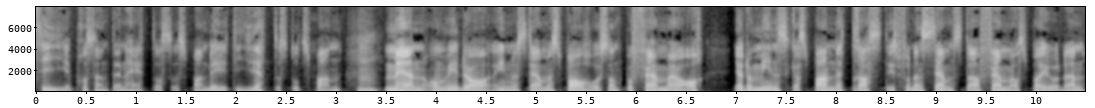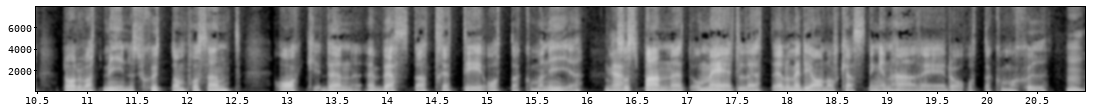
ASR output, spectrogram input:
110 procentenheters spann. Det är ett jättestort spann. Mm. Men om vi då investerar med en sparhorisont på fem år, ja då minskar spannet drastiskt. För den sämsta femårsperioden, då har det varit minus 17 procent och den bästa 38,9. Ja. Så spannet och medlet, eller medianavkastningen här är då 8,7. Mm.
